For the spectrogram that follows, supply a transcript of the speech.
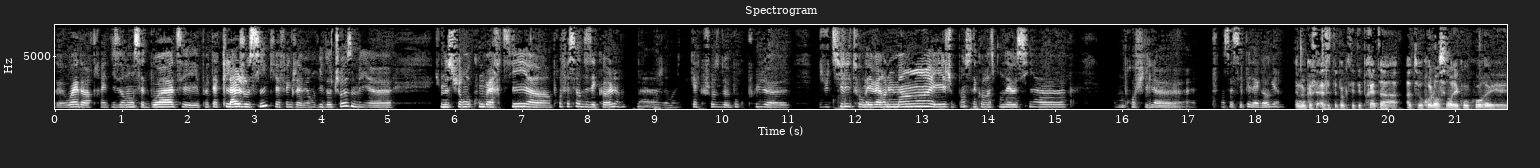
de, ouais, d'avoir travaillé dix ans dans cette boîte et peut-être l'âge aussi qui a fait que j'avais envie d'autre chose, mais je me suis reconvertie à professeur des écoles. J'ai envie de quelque chose de beaucoup plus utile, tourné vers l'humain, et je pense que ça correspondait aussi à mon profil, euh, je pense, assez pédagogue. Et donc à cette époque, tu étais prête à, te relancer dans les concours et...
